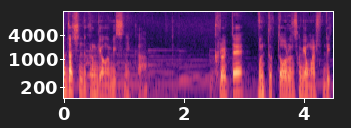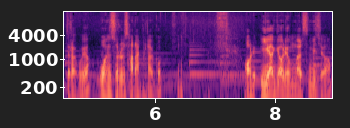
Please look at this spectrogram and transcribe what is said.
저 자신도 그런 경험이 있으니까 그럴 때 문득 떠오른 성경 말씀도 있더라고요. 원수를 사랑하라고. 어려, 이해하기 어려운 말씀이죠.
